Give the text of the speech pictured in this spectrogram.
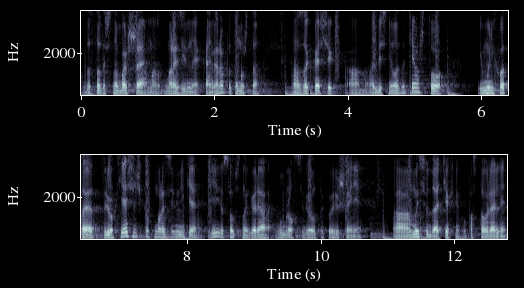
достаточно большая морозильная камера, потому что а, заказчик объяснил это тем, что Ему не хватает трех ящичков в морозильнике и, собственно говоря, выбрал себе вот такое решение. А, мы сюда технику поставляли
